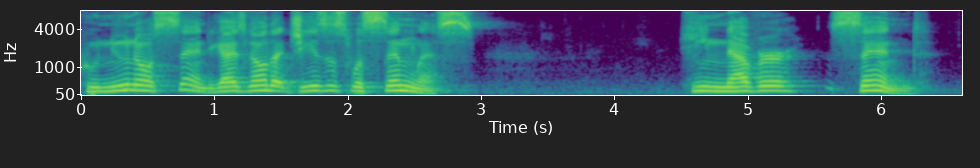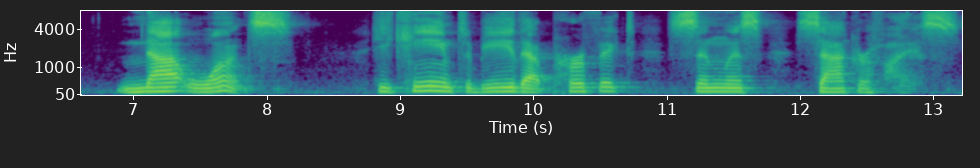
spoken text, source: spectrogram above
who knew no sin. Do you guys know that Jesus was sinless? He never sinned, not once. He came to be that perfect, sinless sacrifice.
